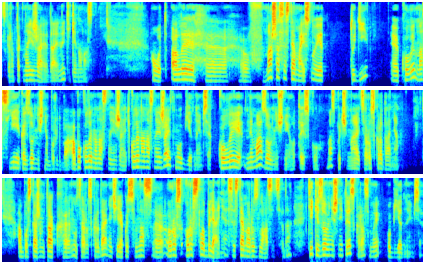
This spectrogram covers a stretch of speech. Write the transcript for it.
скажімо так, наїжджає, да, і не тільки на нас. От, але е, наша система існує тоді, е, коли в нас є якась зовнішня боротьба, або коли на нас наїжджають. Коли на нас наїжджають, ми об'єднуємося. Коли нема зовнішнього тиску, у нас починається розкрадання. Або, скажімо так, е, ну це розкрадання, чи якось в нас е, роз, розслабляння, система розлазиться. Да? Тільки зовнішній тиск, раз ми об'єднуємося.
